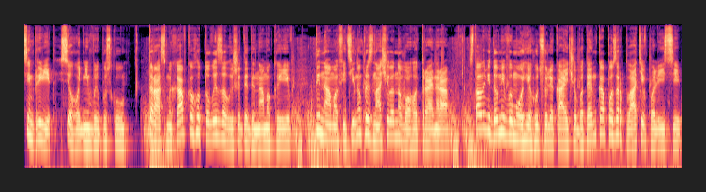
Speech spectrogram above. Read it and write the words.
Всім привіт! Сьогодні в випуску. Тарас Михавко готовий залишити Динамо Київ. Динамо офіційно призначило нового тренера. Стали відомі вимоги Гуцуляка і Чоботенка по зарплаті в полісі.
